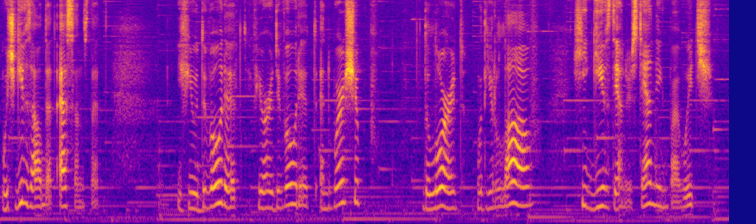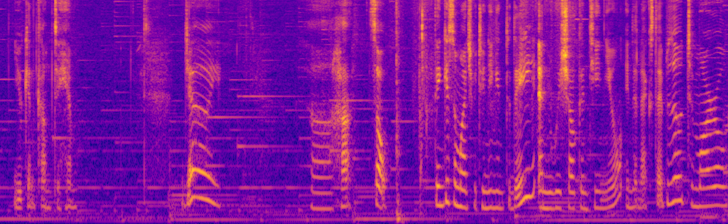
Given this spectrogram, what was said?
which gives out that essence that if you devote it, if you are devoted and worship the Lord with your love, He gives the understanding by which you can come to Him. Jai! Uh-huh. So, thank you so much for tuning in today, and we shall continue in the next episode tomorrow.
